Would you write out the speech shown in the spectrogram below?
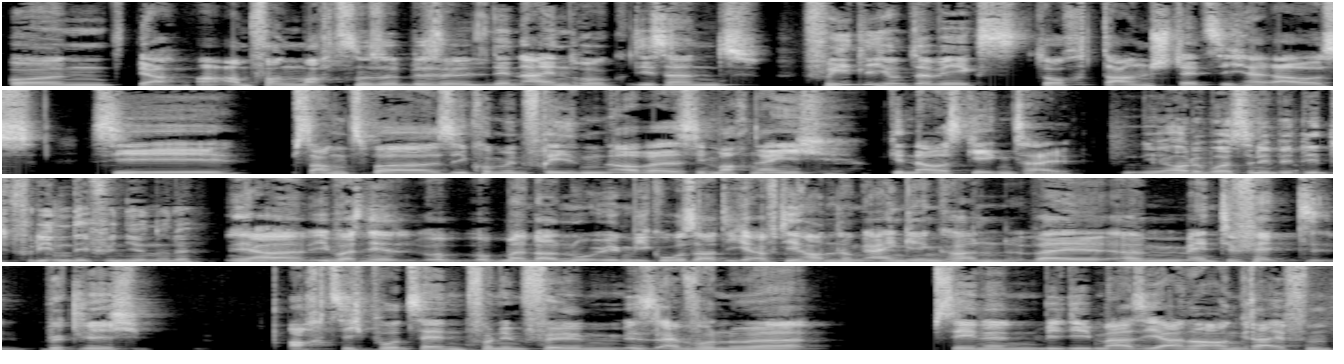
und ja, am Anfang macht's nur so ein bisschen den Eindruck, die sind friedlich unterwegs, doch dann stellt sich heraus, sie sagen zwar, sie kommen in Frieden, aber sie machen eigentlich genau das Gegenteil. Ja, du weißt ja nicht, wie die Frieden definieren, oder? Ja, ich weiß nicht, ob, ob man da nur irgendwie großartig auf die Handlung eingehen kann, weil ähm, im Endeffekt wirklich 80 Prozent von dem Film ist einfach nur Szenen, wie die Marsianer angreifen.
